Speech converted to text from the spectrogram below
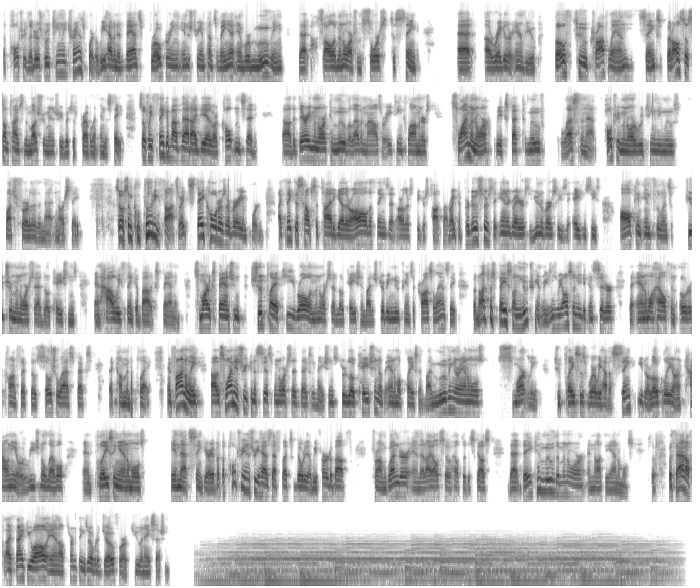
the poultry litter is routinely transported. We have an advanced brokering industry in Pennsylvania and we're moving that solid manure from source to sink at a regular interview, both to cropland sinks, but also sometimes to the mushroom industry, which is prevalent in the state. So if we think about that idea where Colton said uh, the dairy manure can move 11 miles or 18 kilometers, swine manure, we expect to move less than that. Poultry manure routinely moves much further than that in our state. So some concluding thoughts, right? Stakeholders are very important. I think this helps to tie together all the things that our other speakers talked about, right? The producers, the integrators, the universities, the agencies, all can influence future manure shed locations and how we think about expanding. Smart expansion should play a key role in manure shed location by distributing nutrients across the landscape, but not just based on nutrient reasons. We also need to consider the animal health and odor conflict, those social aspects that come into play. And finally, uh, the swine industry can assist manure shed designations through location of animal placement by moving their animals smartly to places where we have a sink, either locally or on a county or regional level, and placing animals in that sink area. But the poultry industry has that flexibility that we've heard about from Gwender and that I also helped to discuss that they can move the manure and not the animals. So with that, I'll, I thank you all and I'll turn things over to Joe for our Q&A session.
